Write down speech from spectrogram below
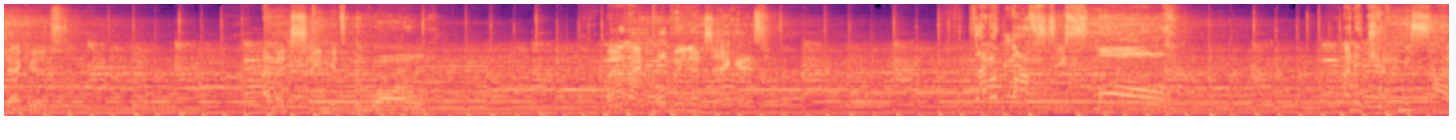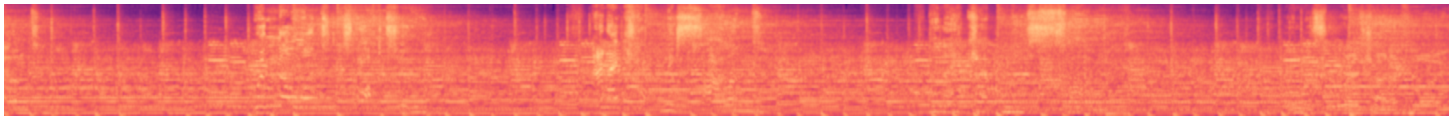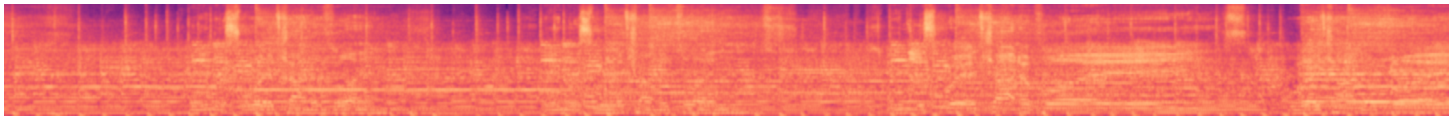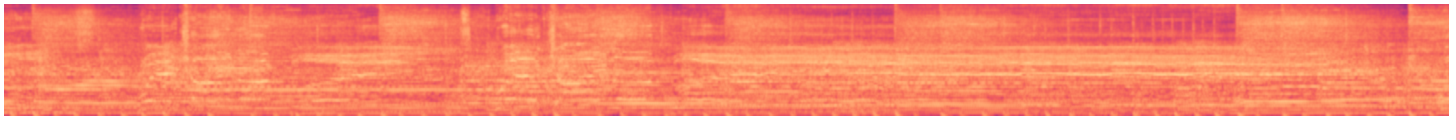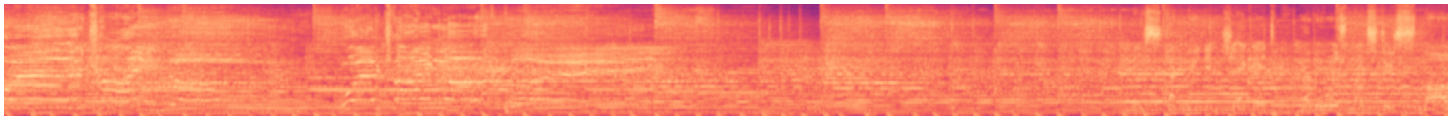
decades. electronic flames in this electronic flames in this electronic flames small.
